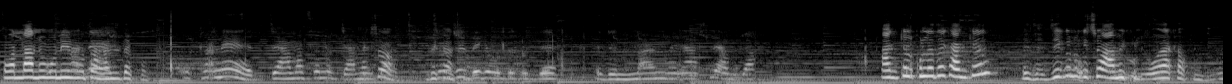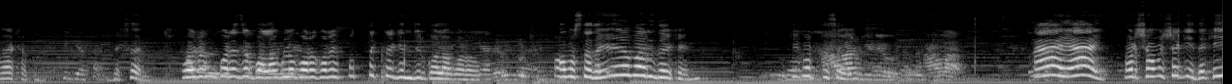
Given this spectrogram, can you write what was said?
তোমার নানুমনির মতো হাঁস দেখো। এখানে যে আমার জন্য দেখে বলতেছে যে এই যে নারায়ণ আসলে আমি যা আঙ্কেল খুলে দেখ আঙ্কেল। এই যে যে কোনো কিছু আমি খুলি ও একা খুলি ও একা খুলি। দেখছেন? ওইরকম করে যে গলাগুলো বড় করে প্রত্যেকটা গেঞ্জির গলা বড়। অবস্থা দেখে এবার দেখেন। কি করতেছে? এই এই ওর সমস্যা কি? দেখি।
